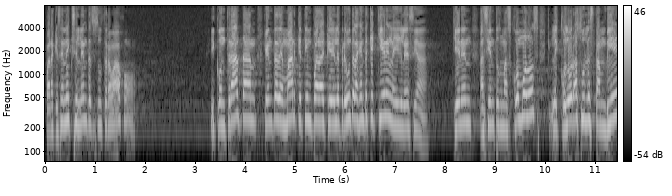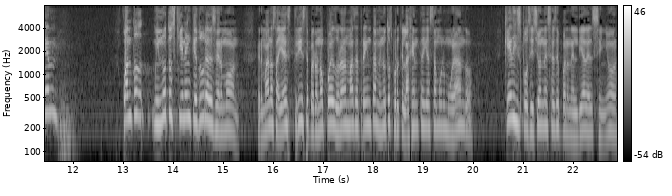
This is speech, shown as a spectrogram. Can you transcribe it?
para que sean excelentes en su trabajo. Y contratan gente de marketing para que le pregunte a la gente qué quiere en la iglesia. ¿Quieren asientos más cómodos? ¿Le color azules también? ¿Cuántos minutos quieren que dure el sermón? Hermanos, allá es triste, pero no puede durar más de 30 minutos porque la gente ya está murmurando. ¿Qué disposición es ese para en el día del Señor?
